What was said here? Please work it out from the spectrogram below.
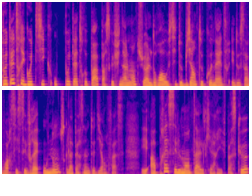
peut-être égotique ou peut-être pas, parce que finalement tu as le droit aussi de bien te connaître et de savoir si c'est vrai ou non ce que la personne te dit en face. Et après, c'est le mental qui arrive, parce que,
